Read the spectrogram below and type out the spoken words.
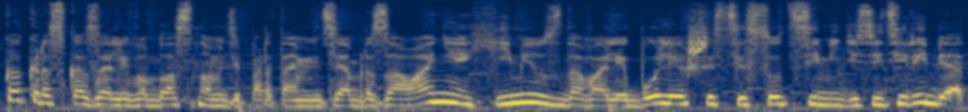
Как рассказали в областном департаменте образования, химию сдавали более 670 ребят.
